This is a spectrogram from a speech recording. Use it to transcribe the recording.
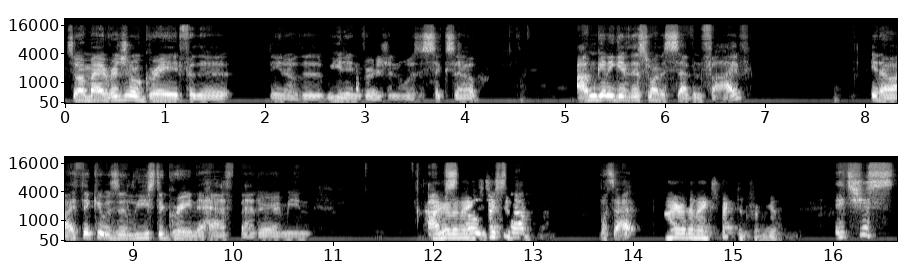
So my original grade for the you know the Whedon version was a six zero. Oh. I'm gonna give this one a seven five. You know, I think it was at least a grade and a half better. I mean, I'm I expected. Not, what's that? Higher than I expected from you it's just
